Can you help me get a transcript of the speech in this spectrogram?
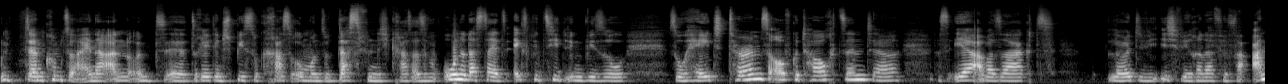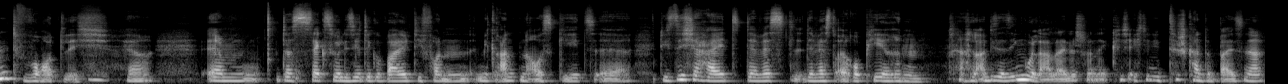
Und dann kommt so einer an und äh, dreht den Spieß so krass um und so, das finde ich krass. Also ohne, dass da jetzt explizit irgendwie so, so Hate-Terms aufgetaucht sind, ja, dass er aber sagt, Leute wie ich wären dafür verantwortlich, ja ähm, dass sexualisierte Gewalt, die von Migranten ausgeht, äh, die Sicherheit der, West, der Westeuropäerinnen, an dieser Singular alleine schon, da kriege ich echt in die Tischkante beißen, ja.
